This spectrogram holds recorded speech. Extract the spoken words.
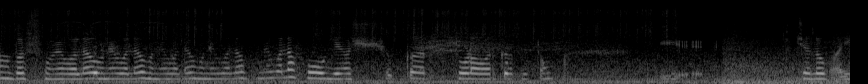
बस होने वाला होने वाला होने वाला होने वाला होने वाला हो गया। शुक्र, थोड़ा और कर देता हूँ। ये चलो भाई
